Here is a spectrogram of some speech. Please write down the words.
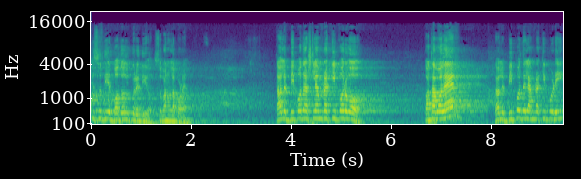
কিছু দিয়ে বদল করে দিও, সুবহানাল্লাহ পড়েন। তাহলে বিপদ আসলে আমরা কি পড়ব? কথা বলেন। তাহলে বিপদ এলে আমরা কি পড়ি?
